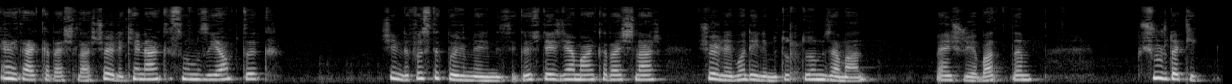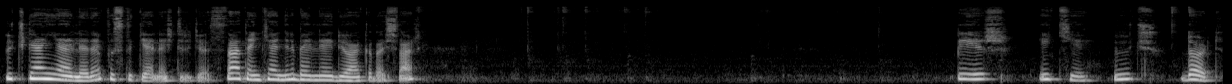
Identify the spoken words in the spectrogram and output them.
Evet arkadaşlar şöyle kenar kısmımızı yaptık. Şimdi fıstık bölümlerimizi göstereceğim arkadaşlar. Şöyle modelimi tuttuğum zaman ben şuraya battım. Şuradaki üçgen yerlere fıstık yerleştireceğiz. Zaten kendini belli ediyor arkadaşlar. Bir, iki, üç, dört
